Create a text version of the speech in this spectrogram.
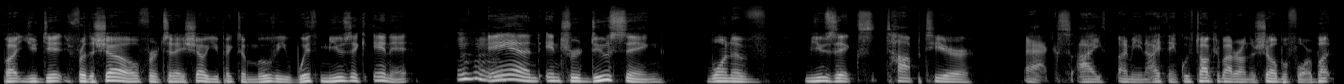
But you did for the show for today's show. You picked a movie with music in it Mhm. and introducing one of music's top tier acts. I I mean, I think we've talked about her on the show before, but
